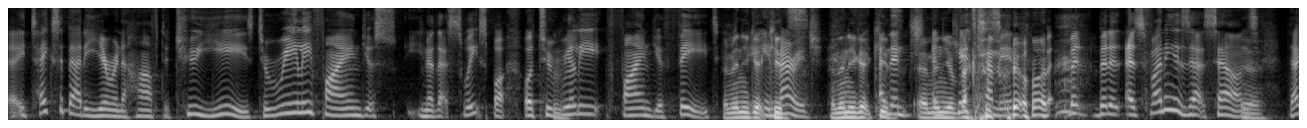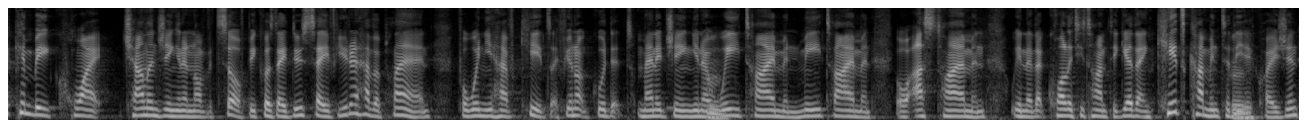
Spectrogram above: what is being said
Uh, it takes about a year and a half to two years to really find your, you know, that sweet spot, or to really find your feet. And then you get in kids. marriage. And then you get kids. And And then, then, and you're kids back to come in. But, but but as funny as that sounds, Yeah. that can be quite challenging in and of itself because they do say if you don't have a plan for when you have kids, if you're not good at managing, you know, we time and me time and or us time and you know that quality time together, and kids come into the equation,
